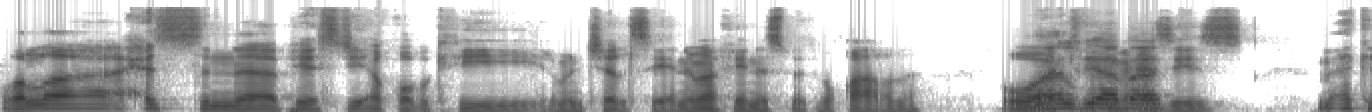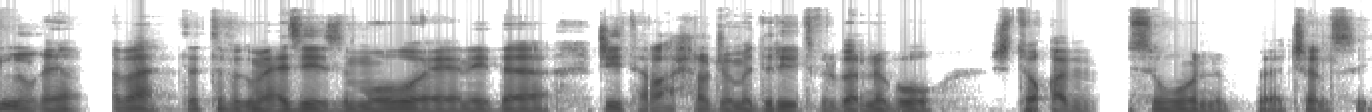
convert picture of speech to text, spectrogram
والله أحس إن PSG أقوى بكثير من تشيلسي يعني ما في نسبة مقارنة. وأتفق مع الغيابات. عزيز. مع كل الغيابات. أتفق مع عزيز الموضوع يعني إذا جيت ترى أحرجوا مدريد في البرنابو إيش تتوقع بيسوون بتشيلسي؟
